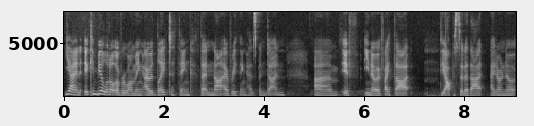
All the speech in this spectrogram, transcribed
Yeah, and it can be a little overwhelming. I would like to think that not everything has been done. Um, if you know, if I thought the opposite of that, I don't know.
